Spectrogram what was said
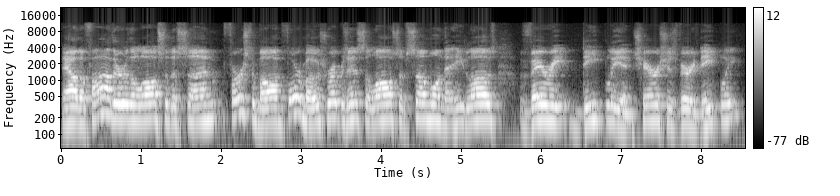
Now, the father, the loss of the son, first of all and foremost, represents the loss of someone that he loves very deeply and cherishes very deeply.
